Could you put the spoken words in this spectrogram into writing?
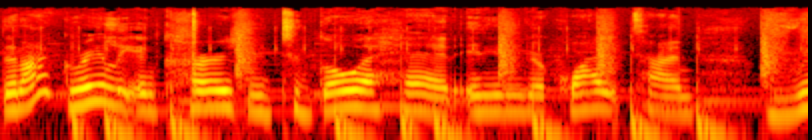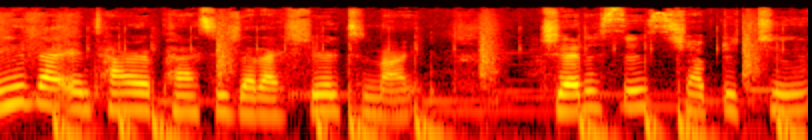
then I greatly encourage you to go ahead and in your quiet time, read that entire passage that I shared tonight. Genesis chapter 2.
